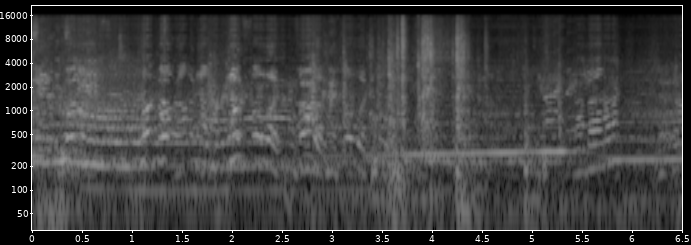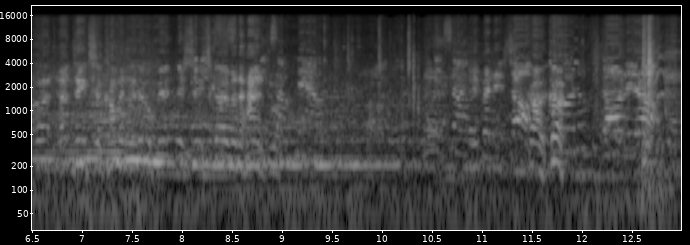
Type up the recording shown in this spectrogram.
Just forward, forward, forward. That thing's needs a little bit. This needs to go over the handle. up. Go. Start it up.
